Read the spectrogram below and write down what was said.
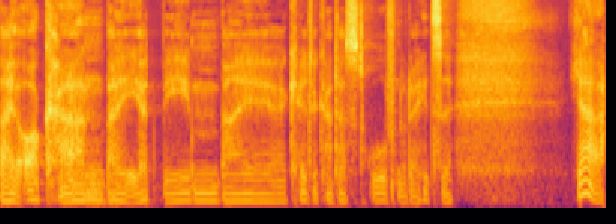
bei Orkan, bei Erdbeben, bei Kältekatastrophen oder Hitze. Ja,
